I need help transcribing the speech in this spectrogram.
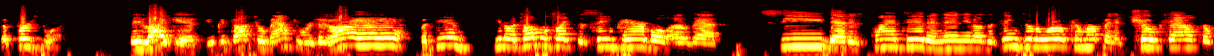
The first one. They like it. You can talk to them afterwards. They go, oh, yeah, yeah, yeah. But then, you know, it's almost like the same parable of that seed that is planted and then, you know, the things of the world come up and it chokes out the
